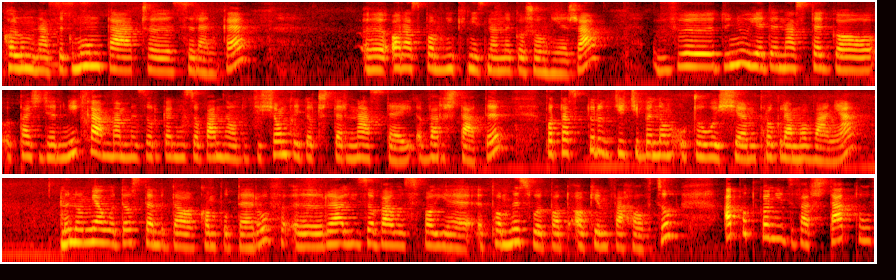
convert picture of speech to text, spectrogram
Kolumna Zygmunta czy Syrenkę oraz pomnik nieznanego żołnierza. W dniu 11 października mamy zorganizowane od 10 do 14 warsztaty, podczas których dzieci będą uczyły się programowania będą miały dostęp do komputerów, y, realizowały swoje pomysły pod okiem fachowców, a pod koniec warsztatów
